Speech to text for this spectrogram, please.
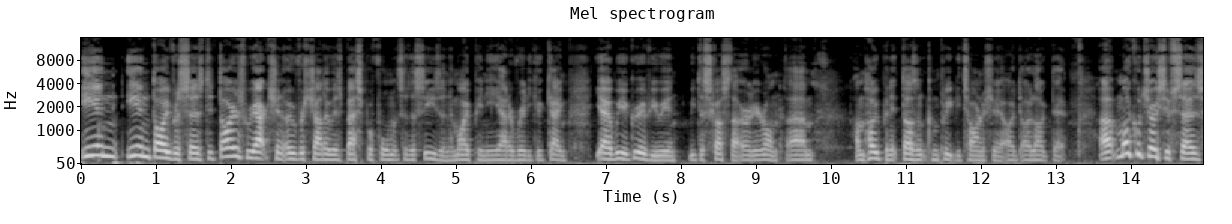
Ian Ian Diver says, "Did Dier's reaction overshadow his best performance of the season? In my opinion, he had a really good game." Yeah, we agree with you, Ian. We discussed that earlier on. Um, I'm hoping it doesn't completely tarnish it. I, I liked it. Uh, Michael Joseph says,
